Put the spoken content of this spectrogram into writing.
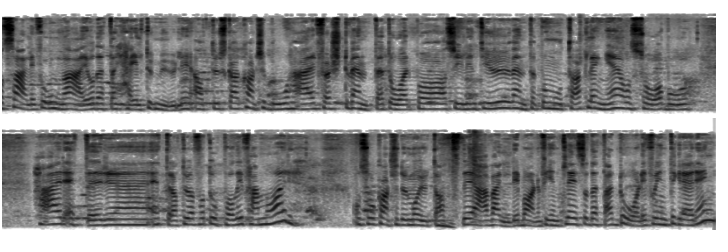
Og særlig for unge er jo dette helt umulig. At du skal kanskje bo her, først vente et år på asylintervju, vente på mottak lenge, og så bo her etter, etter at du har fått opphold i fem år og så kanskje du må ut igjen. Det er veldig barnefiendtlig. Så dette er dårlig for integrering.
